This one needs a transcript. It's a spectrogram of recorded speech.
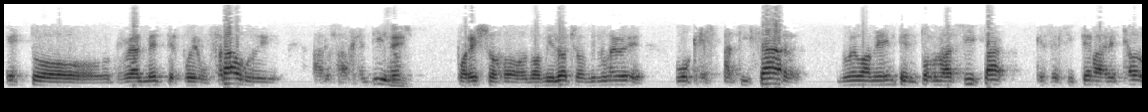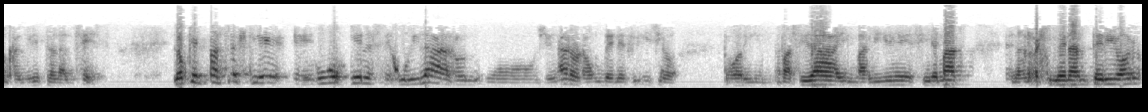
Esto realmente fue un fraude a los argentinos, por eso 2008-2009 hubo que estatizar nuevamente en torno a CIPA, que es el sistema del Estado que administra el ANSES. Lo que pasa es que eh, hubo quienes se jubilaron o llegaron a un beneficio por incapacidad, invalidez y demás en el régimen anterior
